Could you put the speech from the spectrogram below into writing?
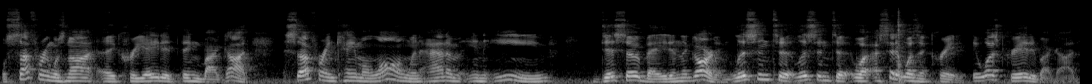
Well, suffering was not a created thing by God. Suffering came along when Adam and Eve disobeyed in the garden. Listen to listen to well, I said it wasn't created. It was created by God,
